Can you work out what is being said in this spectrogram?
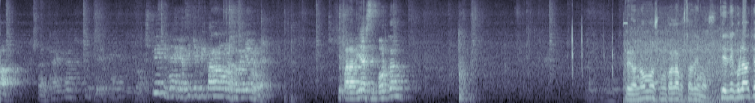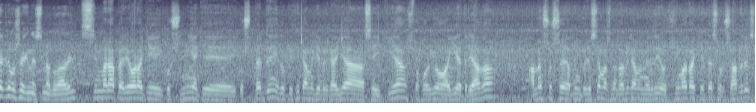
Πάμε. Σπίτι, ναι, γιατί και μπήκε παράνομα μέσα στο κέντρο. Και παραβιάσει την πόρτα. Περιονόμος Νικολάου Κωνσταντίνος. Κύριε Νικολάου, τι ακριβώς έγινε σήμερα το βράδυ; Σήμερα περί ώρα και 21 και 25 ειδοποιηθήκαμε για πυρκαγιά σε οικία στο χωριό Αγία Τριάδα. Αμέσως από την υπηρεσία μας μεταβήκαμε με δύο οχήματα και τέσσερου άντρες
